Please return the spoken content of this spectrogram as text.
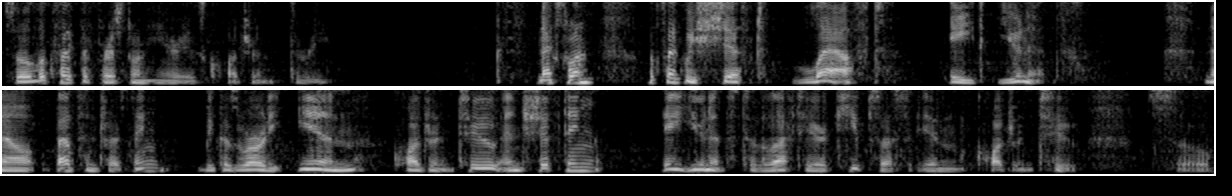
So it looks like the first one here is quadrant 3. Next one, looks like we shift left 8 units. Now that's interesting because we're already in quadrant 2 and shifting 8 units to the left here keeps us in quadrant 2. So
